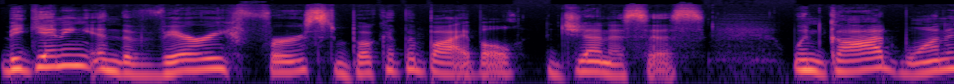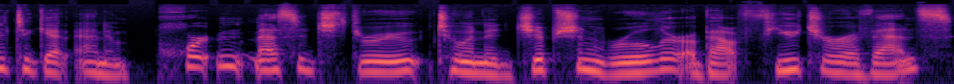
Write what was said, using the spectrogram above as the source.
Beginning in the very first book of the Bible, Genesis, when God wanted to get an important message through to an Egyptian ruler about future events,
